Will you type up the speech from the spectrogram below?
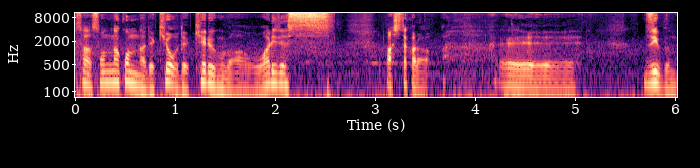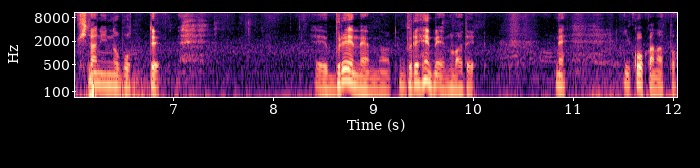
さあそんなこんなで今日でケルンは終わりです。明日から、えー、ずいぶん北に登って、えーブレーメンまでブレーメンまでね行こうかなと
